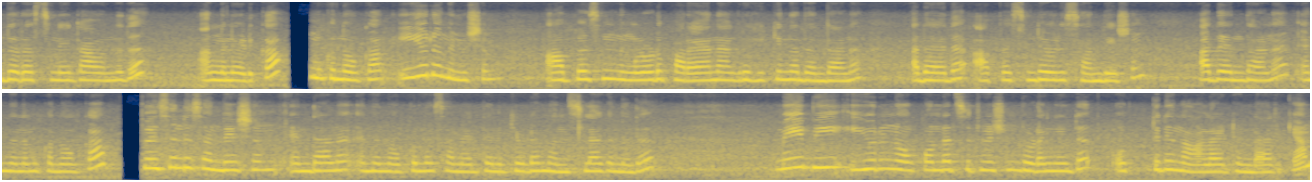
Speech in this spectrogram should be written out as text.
ഇത് റെസിനേറ്റ് ആവുന്നത് അങ്ങനെ എടുക്കാം. നമുക്ക് നോക്കാം. ഈ ഒരു നിമിഷം ആ പേഴ്സൺ നിങ്ങളോട് പറയാൻ ആഗ്രഹിക്കുന്നത് എന്താണ്? അതായത് ആ പേഴ്സന്റെ ഒരു സന്ദേശം അതെന്താണ് എന്ന് നമുക്ക് നോക്കാം. പേഴ്സന്റെ സന്ദേശം എന്താണ് എന്ന് നോക്കുന്ന സമയത്ത് എനിക്കിവിടെ മനസ്സിലാകുന്നത് മേ ബി ഈ ഒരു നോ കോണ്ടാക്ട് സിറ്റുവേഷൻ തുടങ്ങിയിട്ട് ഒത്തിരി നാളായിട്ടുണ്ടായിരിക്കാം.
